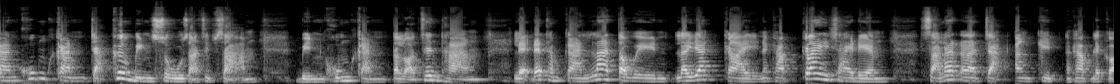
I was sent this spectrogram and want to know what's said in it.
การคุ้มกันจากเครื่องบินซู 33 บินคุ้มกันตลอดเส้นทาง และได้ทำการลาดตระเวนระยะไกลนะครับ ใกล้ชายแดนสหรัฐอาณาจักรอังกฤษนะครับ และก็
